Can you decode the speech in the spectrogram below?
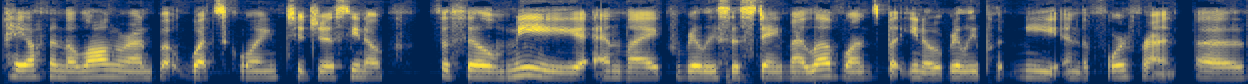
pay off in the long run, but what's going to just, you know, fulfill me and like really sustain my loved ones, but, you know, really put me in the forefront of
